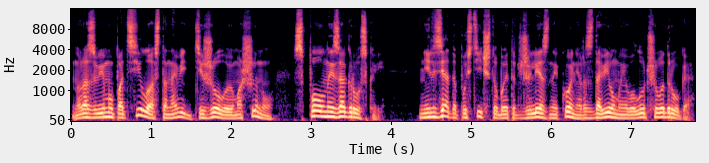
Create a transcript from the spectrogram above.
Но разве ему под силу остановить тяжелую машину с полной загрузкой? Нельзя допустить, чтобы этот железный конь раздавил моего лучшего друга.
